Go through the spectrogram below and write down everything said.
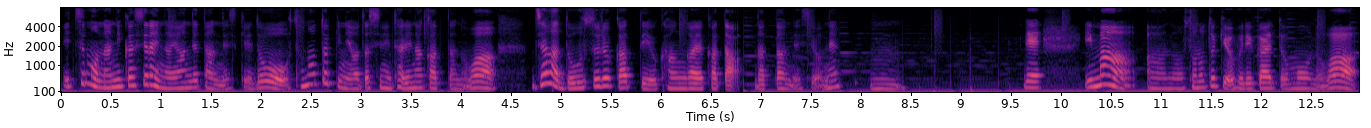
いつも何かしらに悩んでたんですけどその時に私に足りなかったのはじゃあどうするかっていう考え方だったんですよね。うん、で今あのその時を振り返って思うのは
